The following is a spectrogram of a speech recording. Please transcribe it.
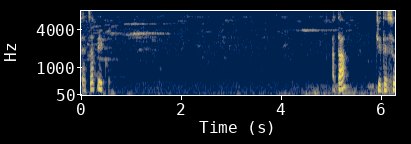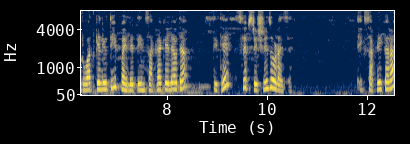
त्याचा पीक. आता जिथे सुरुवात केली होती पहिले तीन साखळ्या केल्या होत्या तिथे स्लिप स्टिचने जोडायचं आहे एक साखळी करा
